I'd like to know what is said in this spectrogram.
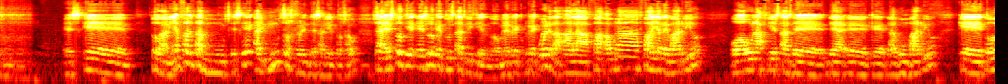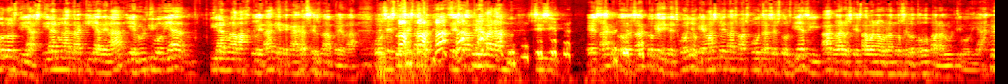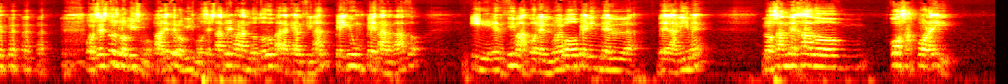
Es que todavía faltan muchos. Es que hay muchos frentes abiertos aún. O sea, esto es lo que tú estás diciendo. Me re- recuerda a, una falla de barrio o a unas fiestas eh, de algún barrio que todos los días tiran una traquilla de la y el último día tiran una mascleta que te cagas en la perra. Pues esto se está preparando. Sí, sí. Exacto, exacto, que dices, coño, qué mascletas más pochas estos días y, ah, claro, es que estaban ahorrándoselo todo para el último día. pues esto es lo mismo, parece lo mismo, se está preparando todo para que al final pegue un petardazo y encima con el nuevo opening del, del anime nos han dejado cosas por ahí.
